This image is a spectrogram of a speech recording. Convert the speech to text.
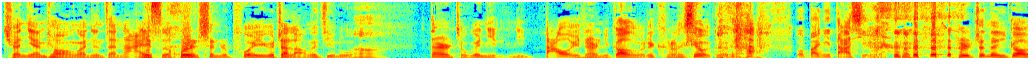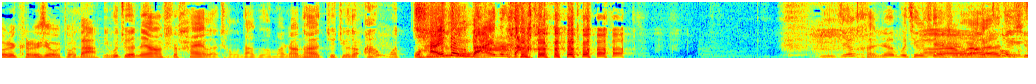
全年票房冠军再拿一次，或者甚至破一个战狼的记录。啊！但是九哥你，你打我一下，你告诉我这可能性有多大？我把你打醒，不是真的，你告诉我这可能性有多大？你不觉得那样是害了成龙大哥吗？让他就觉得啊，我我还能打，还能打，已经很认不清现实了，还要继续己，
